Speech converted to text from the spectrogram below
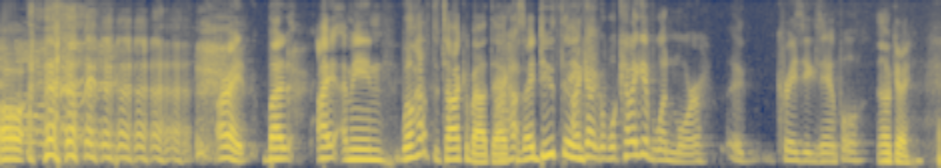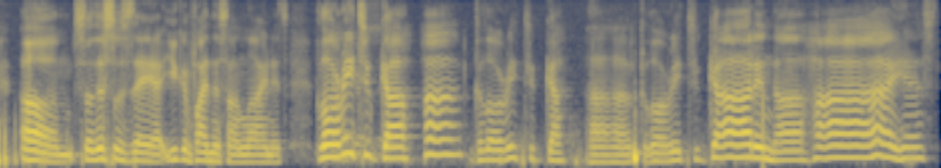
Oh, all right, but I I mean we'll have to talk about that because I do think I got, well, can I give one more uh, crazy example? okay. Um, so this was a, uh, you can find this online. It's glory to God, glory to God, glory to God in the highest.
